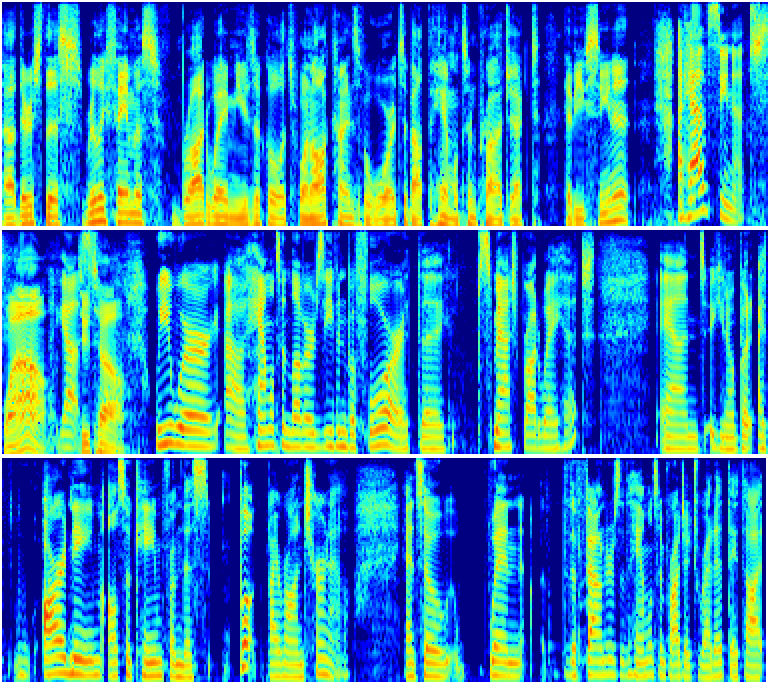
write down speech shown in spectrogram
Uh, there's this really famous Broadway musical. It's won all kinds of awards about the Hamilton Project. Have you seen it? I have seen it. Wow. Yes. Do tell. We were uh, Hamilton lovers even before the smash Broadway hit and you know but I, our name also came from this book by ron chernow. And so when the founders of the hamilton project read it they thought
